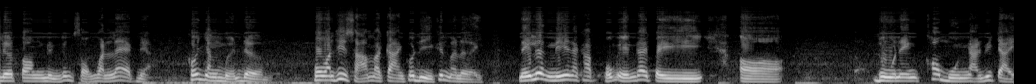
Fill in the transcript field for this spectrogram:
เลอตองหนึ่งถึงสองวันแรกเนี่ยเขายังเหมือนเดิมพอวันที่3อาการก็ดีขึ้นมาเลย ในเรื่องนี้นะครับผมเองได้ไปดูในข้อมูลงานวิจัย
